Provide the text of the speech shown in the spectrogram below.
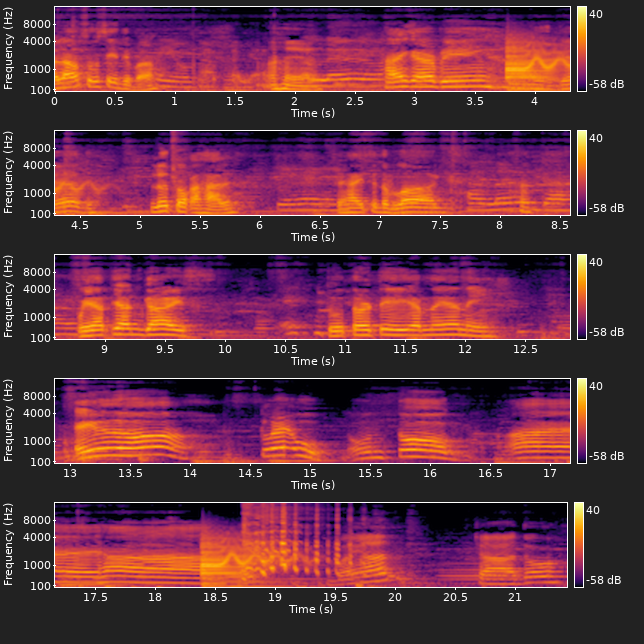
Wala akong susi, di ba? Ayaw nga pala. Ayan. Hello. Hi, Garbing. Good. Luto ka, Hal? Yes. Say hi to the vlog. Hello, guys. Puyat yan, guys. 2.30 a.m. na yan eh. Ayun na! Cleo! Nauntog! Ay, hi! Ba yan? Chado.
